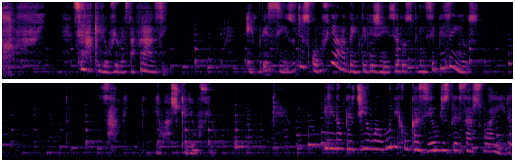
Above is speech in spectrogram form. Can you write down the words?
Será que ele ouviu essa frase? É preciso desconfiar da inteligência dos príncipezinhos. Sabe, eu acho que ele ouviu. Ele não perdia uma única ocasião de expressar sua ira.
